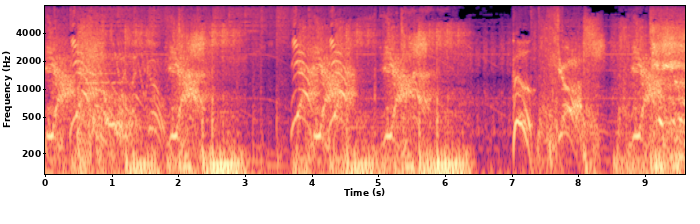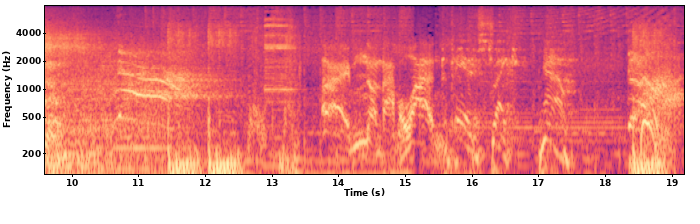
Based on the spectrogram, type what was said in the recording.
Let's go. Yeah! Yeah! Yeah! Yeah! Yeah! Whoa! I'm number one! Prepare to strike. Now. Yeah!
